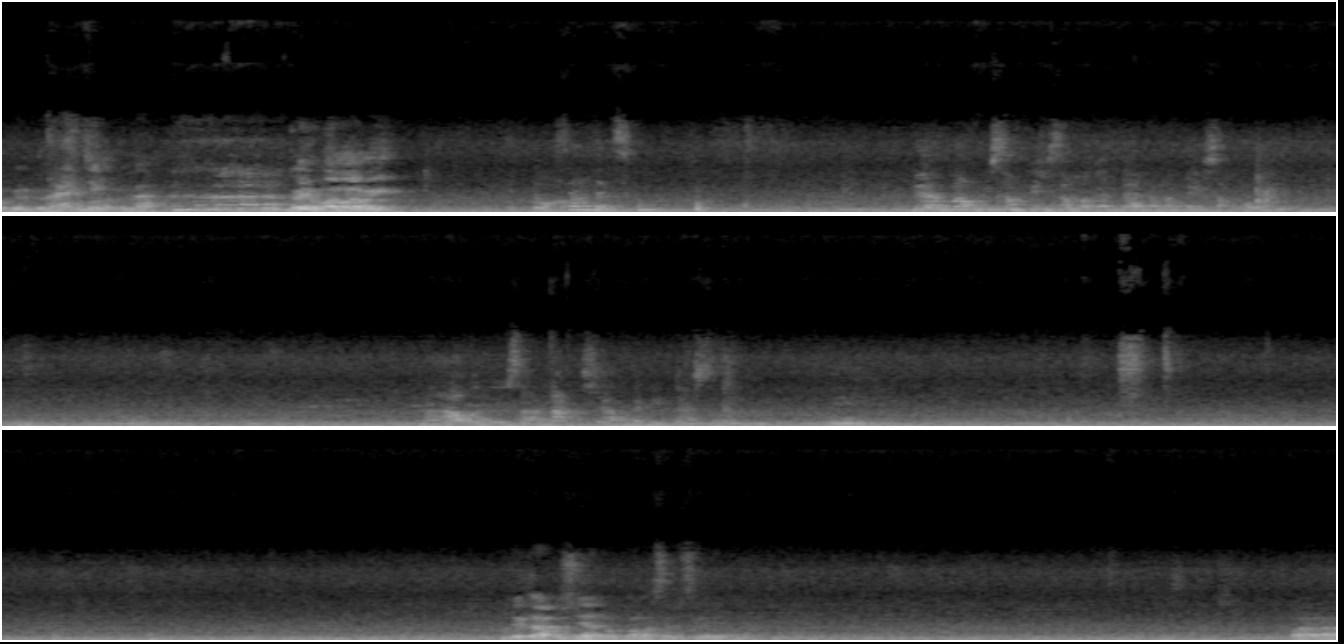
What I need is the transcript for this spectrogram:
Maganda sa Magic mami. ba? Kayo mga mami. Ito, Sandals ko. Meron ba akong isang pinsang maganda namatay sa COVID? Nahawa dun sa anak siya, ang naging gasol. Hmm. Pagkatapos niyan, magpamasal sila yun. Para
